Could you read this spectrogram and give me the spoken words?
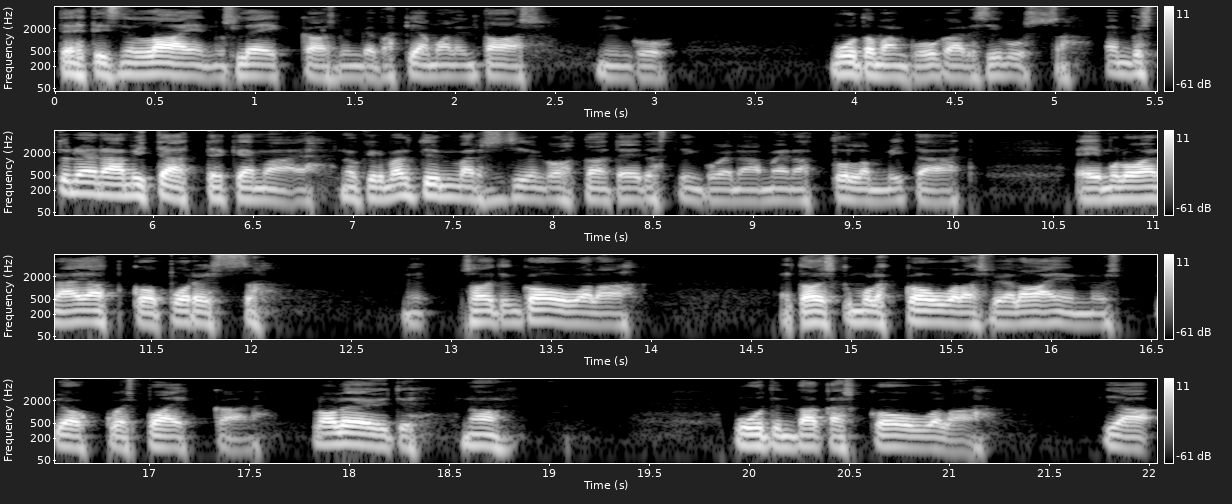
Tehtiin sinne laajennusleikkaus, minkä takia mä olin taas niin kuin, muutaman kuukauden sivussa. En pystynyt enää mitään tekemään. Ja, no kyllä mä nyt ymmärsin siinä kohtaa, että ei tästä niin enää mennä tulla mitään. Että ei mulla ole enää jatkoa Porissa. Niin soitin Kouvolaa, että olisiko mulle Kouvolas vielä aiennus joukkueessa paikkaana. No löytyi. No, muutin takas Kouvolaa. Ja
